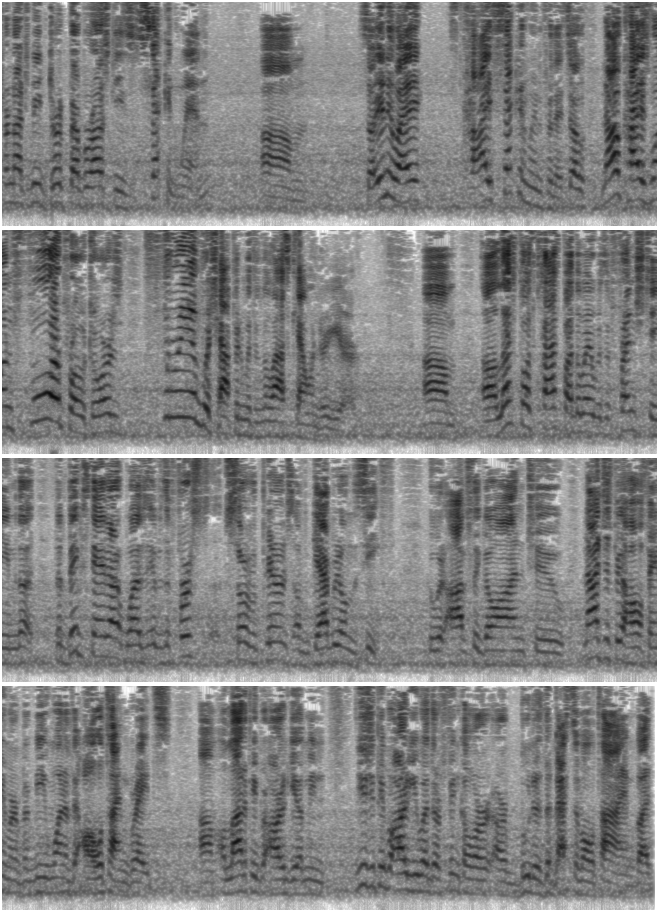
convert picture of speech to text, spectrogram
Turned out to be Dirk Baberowski's second win. Um, so anyway, Kai's second win for this. So now Kai has won four Pro Tours, three of which happened within the last calendar year. Um, uh, Les Plus Class, by the way, was a French team. The, the big standout was it was the first sort of appearance of Gabriel Nassif who would obviously go on to not just be a Hall of Famer, but be one of the all-time greats. Um, a lot of people argue. I mean, usually people argue whether Finkel or, or Budde is the best of all time, but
